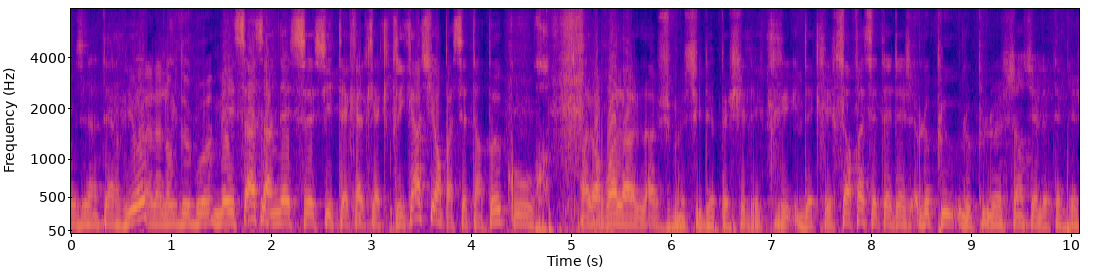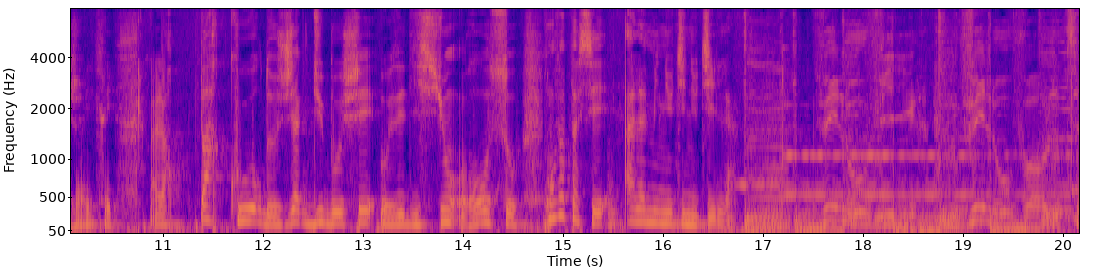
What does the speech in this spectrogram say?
aux interviews. À la langue de bois. Mais ça, ça nécessitait quelques explications parce que c'est un peu court. Alors voilà, là, je me suis dépêché d'écri- d'écrire ça. Enfin, c'était déjà le plus, le plus l'essentiel était déjà écrit. Alors, parcours de Jacques Dubochet aux éditions Rousseau. On va passer à la minute inutile. Vélo vire, vélo volte.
